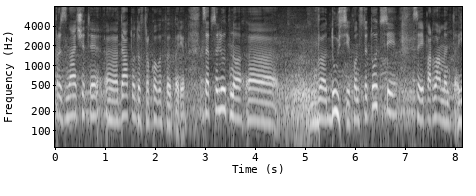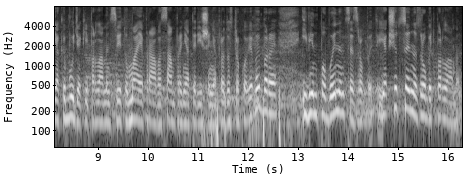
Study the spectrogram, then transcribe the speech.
призначити е, дату дострокових виборів. Це абсолютно е, в дусі конституції. Цей парламент, як і будь-який парламент світу, має право сам прийняти рішення про дострокові вибори, і він повинен це зробити. Якщо це не зробить парламент,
